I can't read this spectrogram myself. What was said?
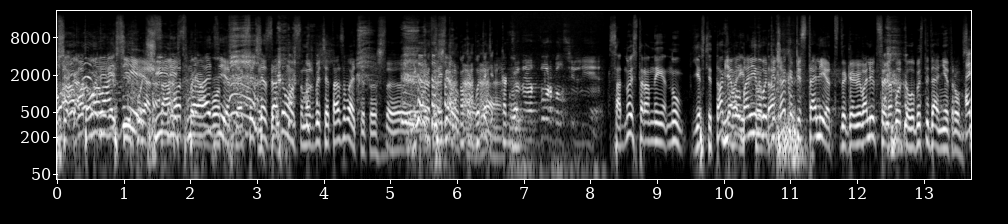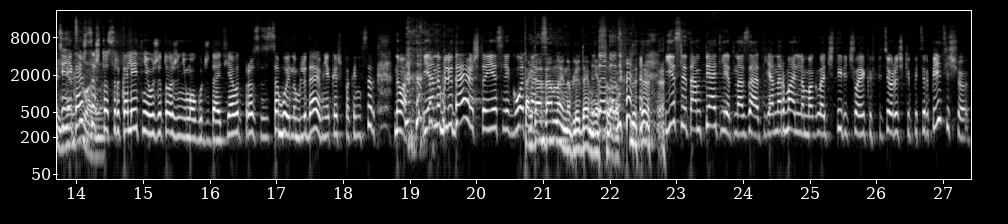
все а готовились и учились. А вот молодец. Я, кстати, сейчас задумался, может быть, отозвать это. Ребят, ну как вот эти... отбор был сильнее. С одной стороны, ну, если так У меня был малиновый пиджак и пистолет. Такая эволюция работала быстрее. Да, нет, Ром, А тебе не кажется, что 40-летние уже тоже не могут ждать? Я вот просто за собой наблюдаю. Мне, конечно, пока не 40. Но я наблюдаю, что если год... Тогда за мной наблюдай, мне 40. Если там 5 лет назад я нормально могла 4 человека в пятерочке потерпеть еще,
